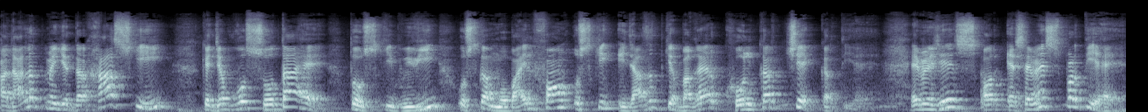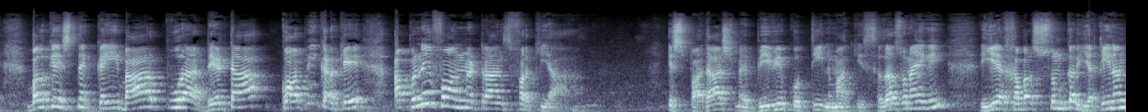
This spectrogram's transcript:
عدالت میں یہ درخواست کی کہ جب وہ سوتا ہے تو اس کی بیوی اس کا موبائل فون اس کی اجازت کے بغیر کھول کر چیک کرتی ہے۔ امیجز اور ایس ایم ایس پڑھتی ہے، بلکہ اس نے کئی بار پورا ڈیٹا کاپی کر کے اپنے فون میں ٹرانسفر کیا۔ اس پاداش میں بیوی کو تین ماہ کی سزا سنائی گئی۔ یہ خبر سن کر یقیناً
